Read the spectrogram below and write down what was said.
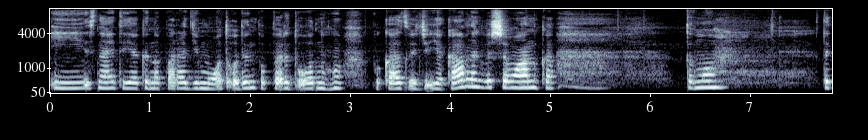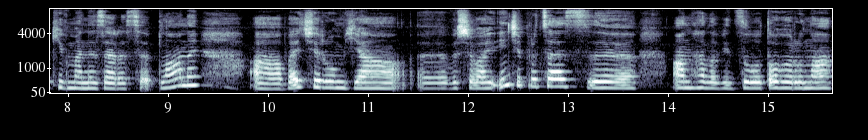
І знаєте, як на параді мод, один поперед одного показують, яка в них вишиванка. Тому такі в мене зараз плани. А вечором я е, вишиваю інший процес е, ангела від золотого руна.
